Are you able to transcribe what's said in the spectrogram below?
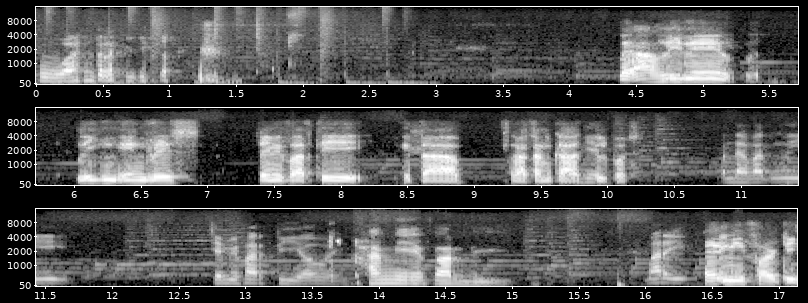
buan terus. Lek ahli nih Liga Inggris, Jamie Vardy kita serahkan ke. Adil bos. Pendapatmu Jamie Vardy ya, weh. Hami Vardy. Mari. Jamie Vardy.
